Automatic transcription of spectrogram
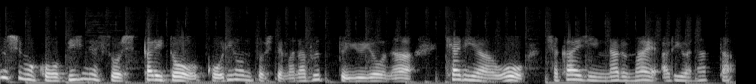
ずしもこうビジネスをしっかりとこう理論として学ぶというようなキャリアを社会人になる前あるいはなった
